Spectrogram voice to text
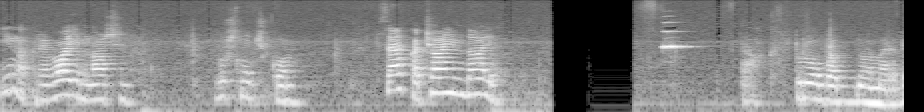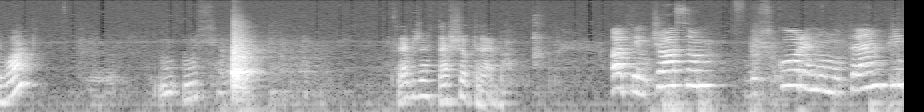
І накриваємо нашим рушничком. Все, качаємо далі. Так, спроба номер два. Ну, ось. Це вже те, що треба. А тим часом в ускореному темпі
